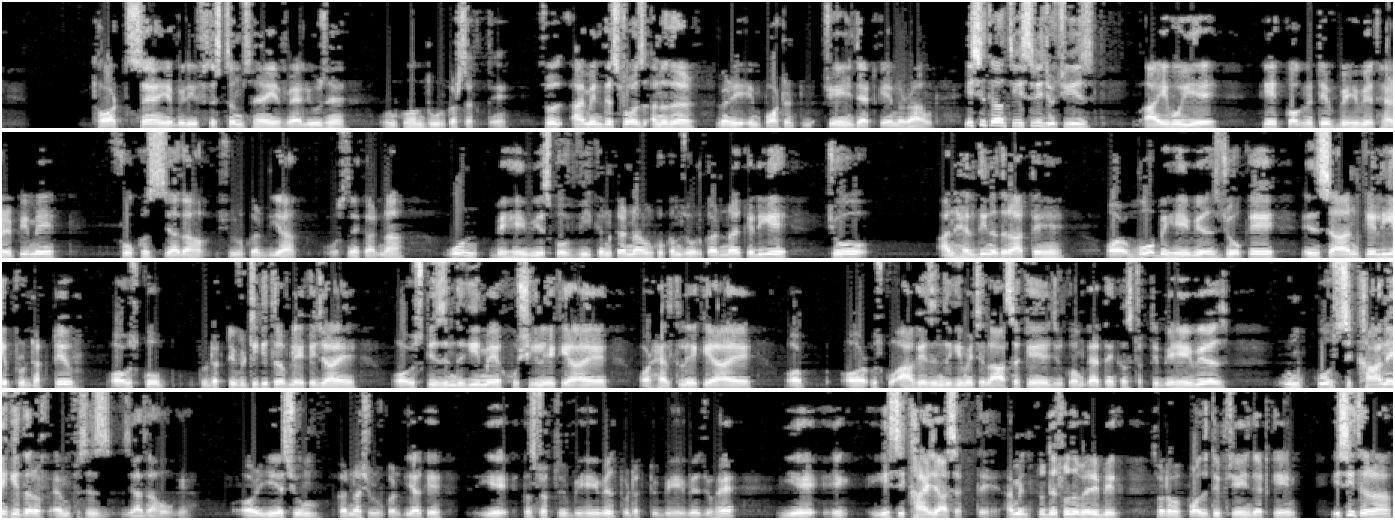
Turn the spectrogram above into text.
تھاٹس ہیں یا بلیف سسٹمس ہیں یا ویلیوز ہیں ان کو ہم دور کر سکتے ہیں۔ So I mean this was another very important change that came around اسی طرح تیسری جو چیز آئی وہ یہ کہ کوگنیٹو بہیویئر تھراپی میں فوکس زیادہ شروع کر دیا اس نے کرنا، ان بہیویئرس کو ویکن کرنا، ان کو کمزور کرنا کے لیے جو انہیلدی نظر آتے ہیں اور وہ بہیویئرس جو کہ انسان کے لیے پروڈکٹیو اور اس کو پروڈکٹیوٹی کی طرف لے کے جائیں اور اس کی زندگی میں خوشی لے کے آئیں اور ہیلتھ لے کے آئے اور اور اس کو آگے زندگی میں چلا سکیں، جن کو ہم کہتے ہیں کنسٹرکٹیو بیہیویئر ان کو سکھانے کی طرف ایمفسس زیادہ ہو گیا۔ اور یہ اسیوم کرنا شروع کر دیا کہ یہ کنسٹرکٹیو بہیویئر پروڈکٹیو بہیویئر جو ہے، یہ یہ سکھائے جا سکتے ہیں۔ I mean this was a very big sort of positive change that came اسی طرح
